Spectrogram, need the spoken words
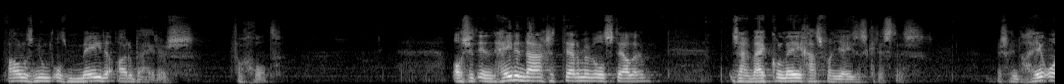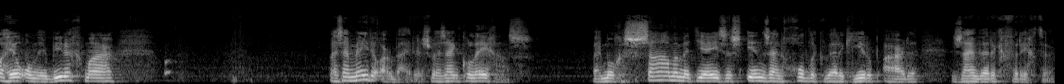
Paulus noemt ons medearbeiders van God. Als je het in hedendaagse termen wil stellen, zijn wij collega's van Jezus Christus. Misschien heel, heel oneerbiedig, maar wij zijn medearbeiders, wij zijn collega's. Wij mogen samen met Jezus in zijn goddelijk werk hier op aarde zijn werk verrichten.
